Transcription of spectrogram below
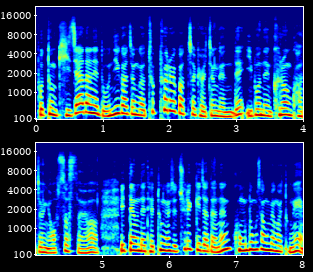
보통 기자단의 논의 과정과 투표를 거쳐 결정되는데 이번엔 그런 과정이 없었어요. 이 때문에 대통령실 출입 기자단은 공동 성명을 통해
